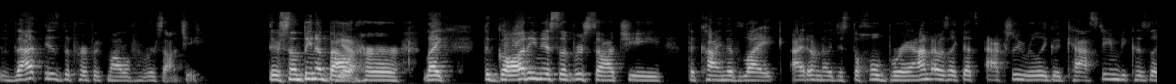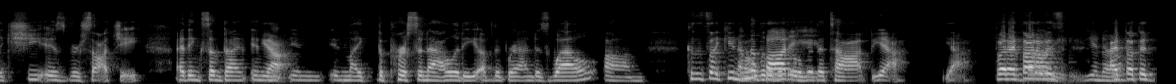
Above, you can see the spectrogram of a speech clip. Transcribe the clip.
that is the perfect model for Versace. There's something about Yeah. her, like the gaudiness of Versace, the kind of like, I don't know, just the whole brand. I was like, that's actually really good casting because like she is Versace. I think sometimes in Yeah. in in like the personality of the brand as well. Um, because it's like, you know, a the little bit over the top. Yeah. Yeah. But I The thought it was you know. I thought that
